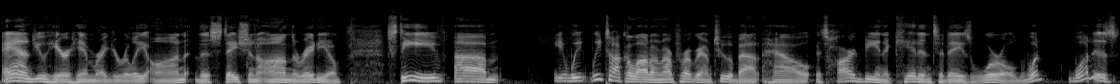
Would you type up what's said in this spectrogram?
and you hear him regularly on this station on the radio. Steve, um, you know, we we talk a lot on our program too about how it's hard being a kid in today's world. What what is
